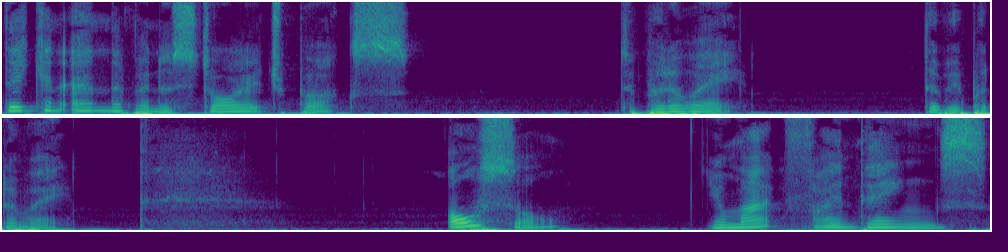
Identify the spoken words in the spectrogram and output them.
they can end up in a storage box to put away, to be put away. Also, you might find things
